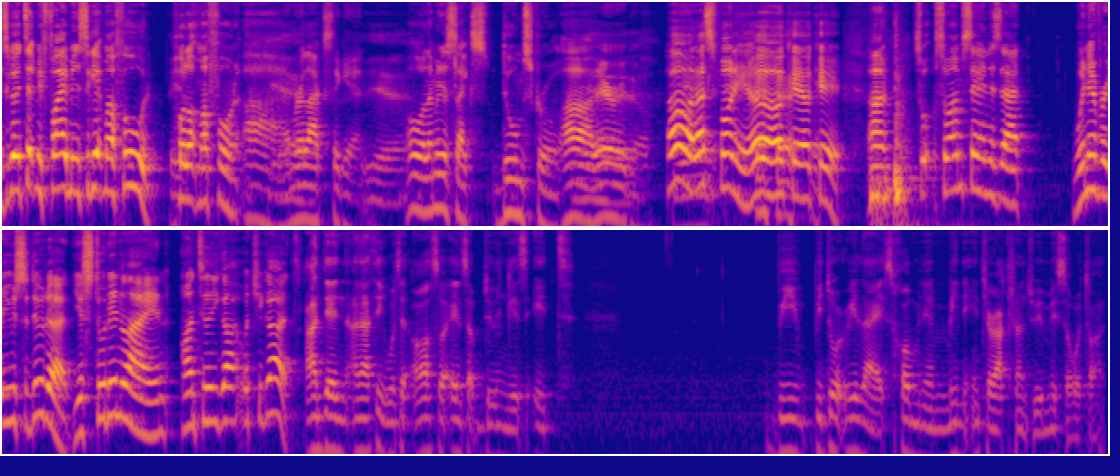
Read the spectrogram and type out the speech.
it's gonna take me five minutes to get my food. Pull up my phone. Ah, Yeah. relaxed again. Yeah. Oh, let me just like doom scroll. Ah, there we go. Oh, Yeah. that's funny. Oh, okay, okay. Um, so, so I'm saying is that we never used to do that. You stood in line until you got what you got. And then, and I think what it also ends up doing is it. We we don't realize how many mini interactions we miss out on.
